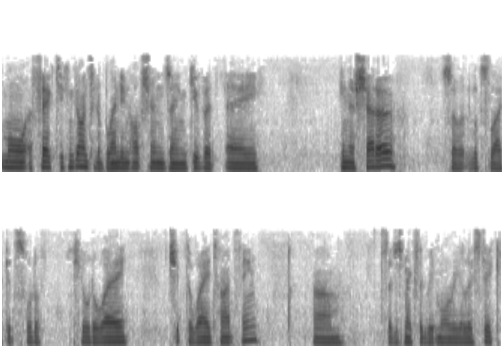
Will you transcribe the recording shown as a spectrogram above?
more effect, you can go into the blending options and give it a inner shadow, so it looks like it's sort of peeled away, chipped away type thing. Um, so it just makes it a bit more realistic.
